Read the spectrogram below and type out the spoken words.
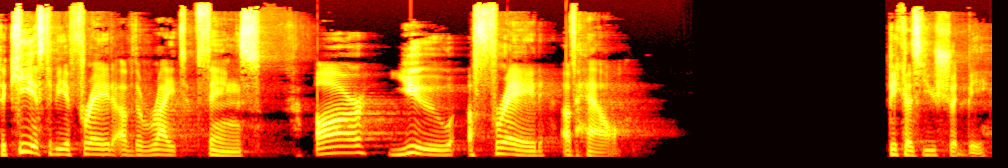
The key is to be afraid of the right things. Are you afraid of hell? Because you should be.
